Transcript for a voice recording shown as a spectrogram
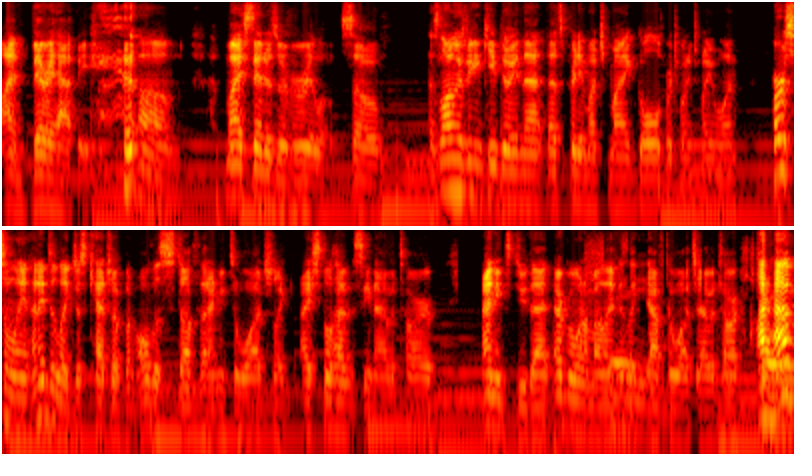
I'm very happy. um, my standards are very low, so as long as we can keep doing that, that's pretty much my goal for 2021. Personally, I need to like just catch up on all the stuff that I need to watch. Like I still haven't seen Avatar. I need to do that. Everyone in my life is like, you have to watch Avatar. I have.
